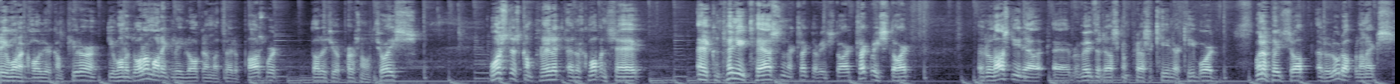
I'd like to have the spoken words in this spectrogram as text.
do you want to call your computer? Do you want it to automatically log in without a password? That is your personal choice. Once this completed, it'll come up and say, uh, continue testing or click the restart. Click restart. It'll ask you to uh, remove the disk and press a key on your keyboard. When it boots up, it'll load up Linux.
